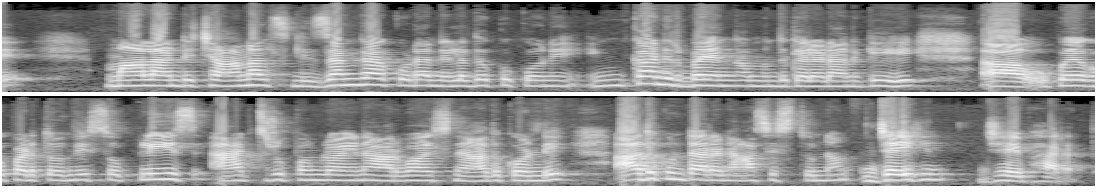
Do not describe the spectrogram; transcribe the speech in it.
మా లాంటి ఛానల్స్ నిజంగా కూడా నిలదొక్కుని ఇంకా నిర్భయంగా ముందుకెళ్ళడానికి ఉపయోగపడుతుంది. సో ప్లీజ్ యాడ్స్ రూపంలో అయినా ఆర్ వాయిస్ని ఆదుకోండి. ఆదుకుంటారని ఆశిస్తున్నాం. జై హింద్ జై భారత్.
